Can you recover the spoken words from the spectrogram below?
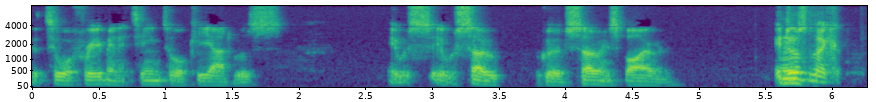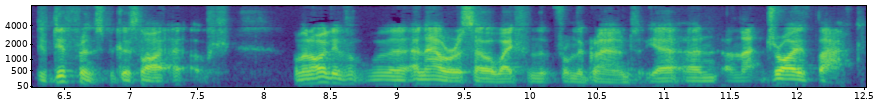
the two or three minute team talk he had was, it was it was so good, so inspiring. It does make a difference because, like, uh, I mean, I live an hour or so away from the from the ground, yeah, and and that drive back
